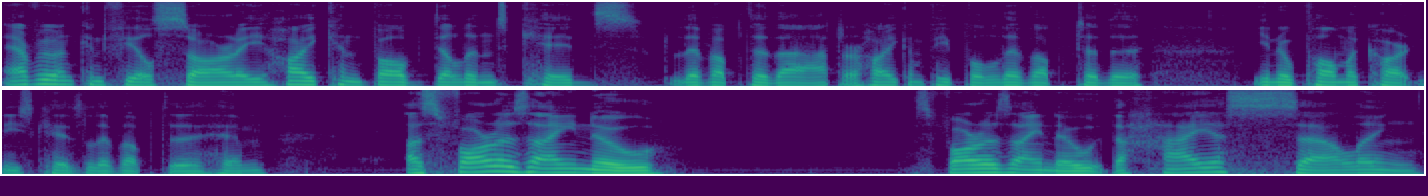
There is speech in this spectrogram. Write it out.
everyone can feel sorry. How can Bob Dylan's kids live up to that, or how can people live up to the, you know, Paul McCartney's kids live up to him? As far as I know, as far as I know, the highest selling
